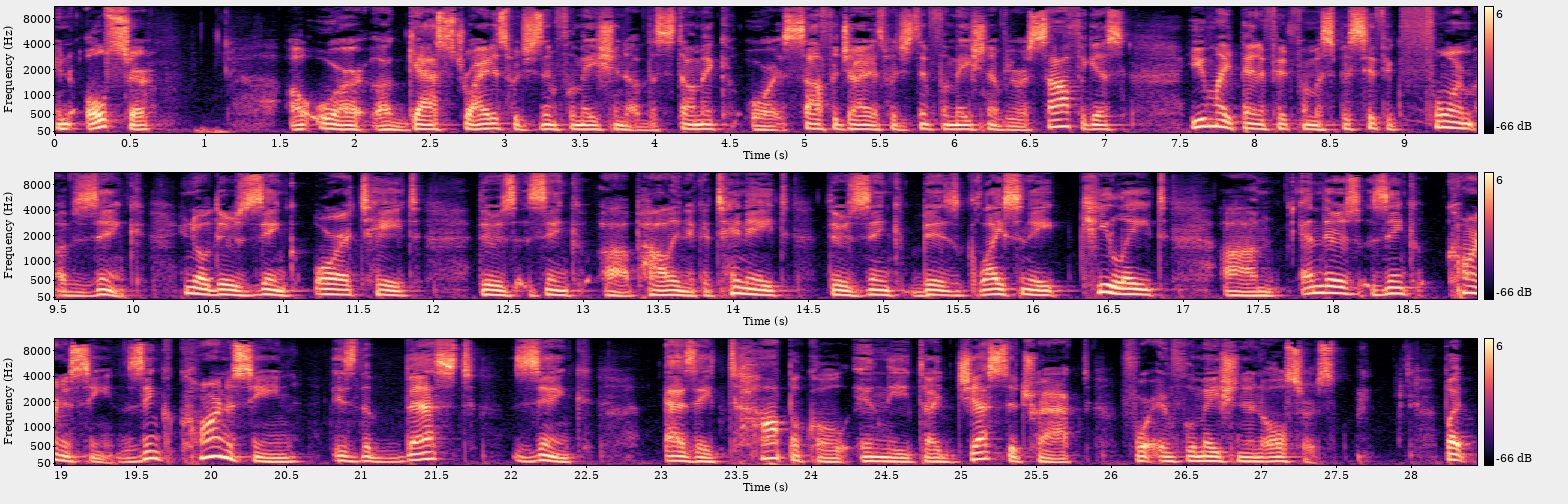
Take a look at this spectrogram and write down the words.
an ulcer uh, or gastritis, which is inflammation of the stomach, or esophagitis, which is inflammation of your esophagus, you might benefit from a specific form of zinc. You know, there's zinc orotate, there's zinc uh, polynicotinate, there's zinc bisglycinate chelate, um, and there's zinc carnosine. Zinc carnosine is the best zinc as a topical in the digestive tract for inflammation and ulcers. But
